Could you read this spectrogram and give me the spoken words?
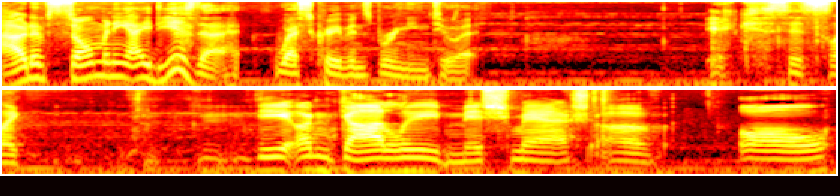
out of so many ideas that Wes Craven's bringing to it? Because it's like the ungodly mishmash of all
